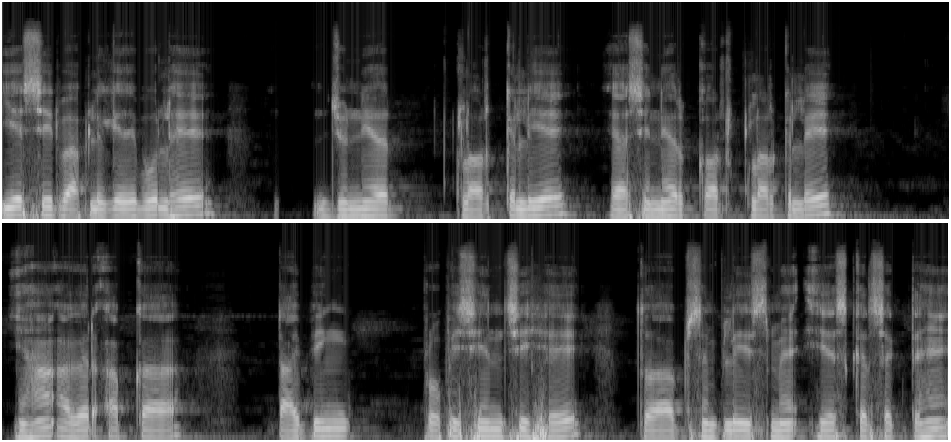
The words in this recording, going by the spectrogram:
ये सिर्फ़ एप्लीकेबल है जूनियर क्लर्क के लिए। या सीनियर क्लर्क लिए। यहाँ अगर आपका टाइपिंग प्रोफिशिएंसी है तो आप सिंपली इसमें यस कर सकते हैं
